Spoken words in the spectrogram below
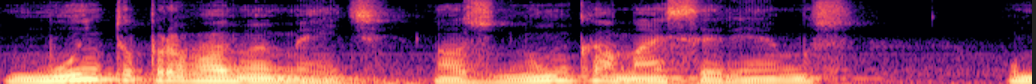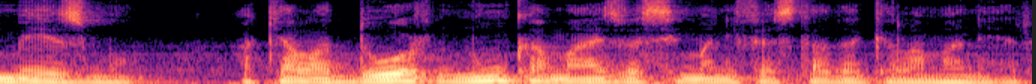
muito provavelmente nós nunca mais seremos o mesmo. Aquela dor nunca mais vai se manifestar daquela maneira.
